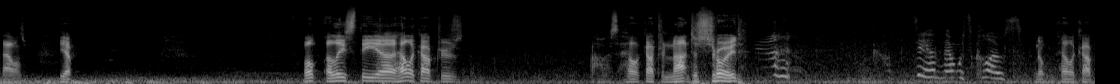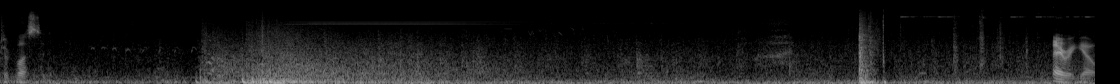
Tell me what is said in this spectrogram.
That one's. Yep. Well, at least the uh, helicopter's. Oh, is the helicopter not destroyed? God Damn, that was close. Nope, helicopter busted. There we go.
